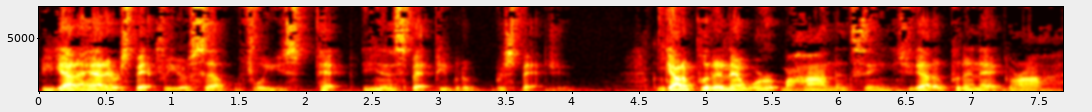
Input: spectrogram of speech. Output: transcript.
You gotta have that respect for yourself before you expect you expect people to respect you. You got to put in that work behind the scenes. You got to put in that grind.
